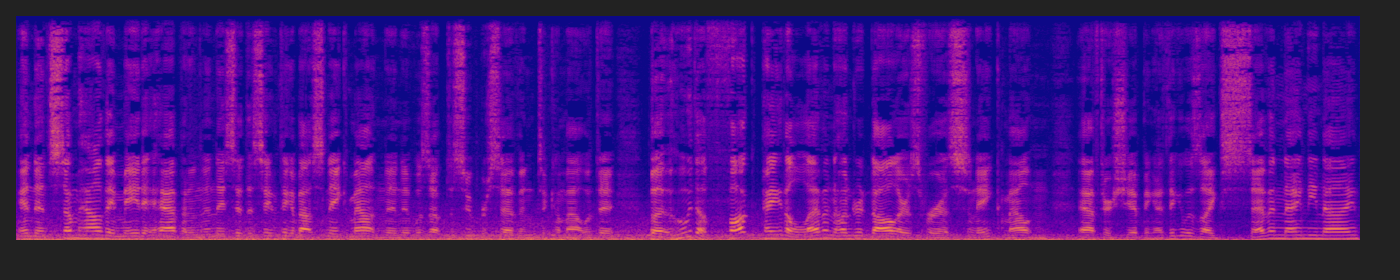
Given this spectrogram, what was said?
And then somehow they made it happen. And then they said the same thing about Snake Mountain, and it was up to Super 7 to come out with it. But who the fuck paid $1,100 for a Snake Mountain after shipping? I think it was like $7.99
